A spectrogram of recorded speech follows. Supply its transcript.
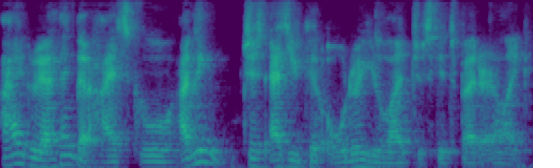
I agree. I think that high school, I think just as you get older, your life just gets better. Like,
